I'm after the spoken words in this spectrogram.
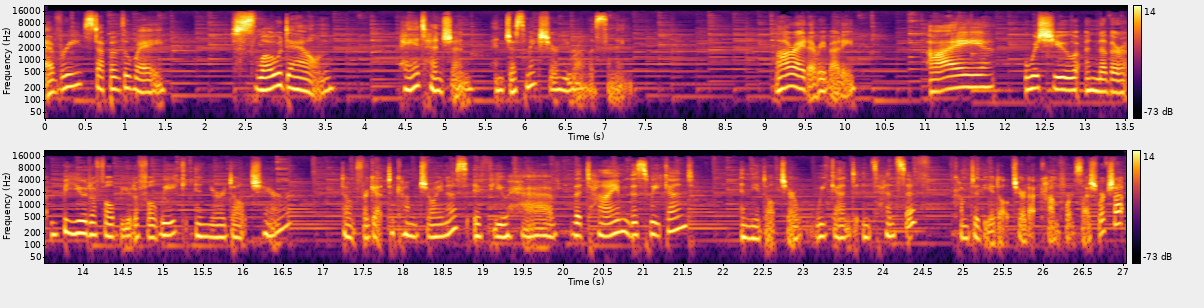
every step of the way. Slow down, pay attention, and just make sure you are listening. All right, everybody. I wish you another beautiful, beautiful week in your adult chair. Don't forget to come join us if you have the time this weekend in the Adult Chair Weekend Intensive come to theadultchair.com forward slash workshop.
